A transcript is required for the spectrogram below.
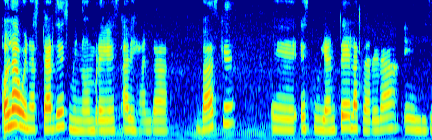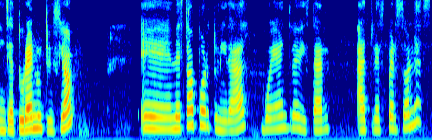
Hola, buenas tardes. Mi nombre es Alejandra Vázquez, eh, estudiante de la carrera en licenciatura en nutrición. en esta oportunidad voy a entrevistar a tres personas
